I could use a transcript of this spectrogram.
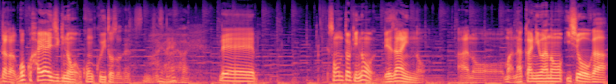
だからごく早い時期のコンクリート像ですね。はいはいはいでその時のデザインのあの、まあ、中庭の衣装が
